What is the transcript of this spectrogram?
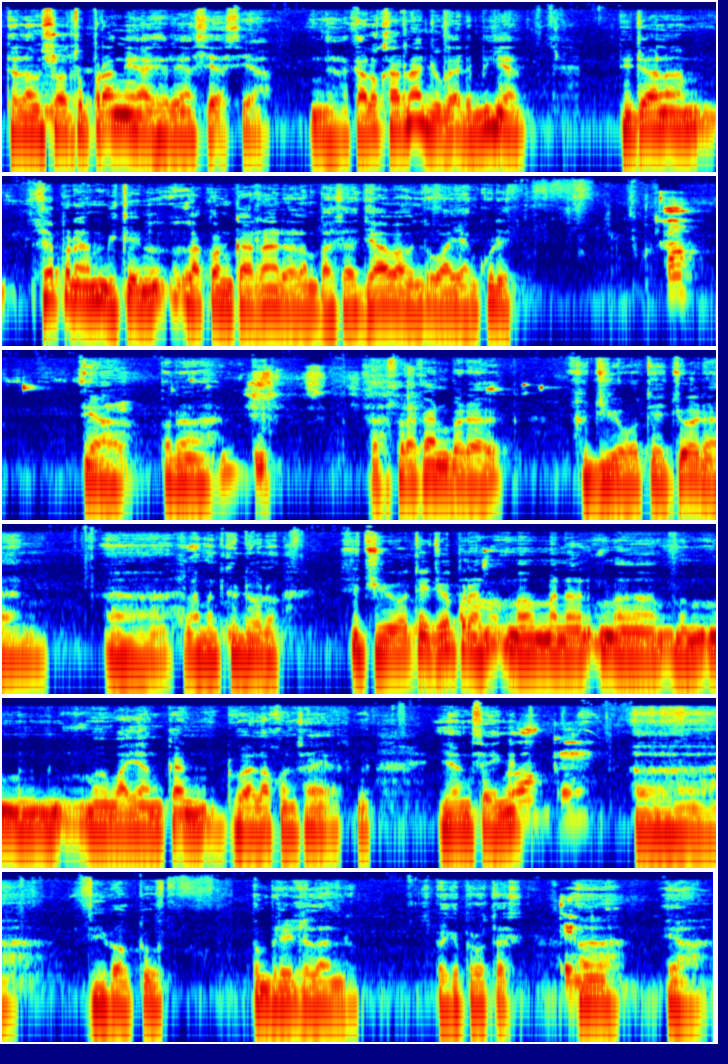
Dalam suatu perang yang akhirnya sia-sia. Nah, kalau karena juga demikian. Di dalam saya pernah bikin lakon karena dalam bahasa Jawa untuk wayang kulit. Oh. Ya, okay. pernah disastrakan pada Sujiwo Tejo dan uh, Selamat Kedono. Sujiwo Tejo pernah oh. mewayangkan dua lakon saya. Yang saya ingat oh, okay. uh, di waktu pemberedelan sebagai protes. Uh, ya,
